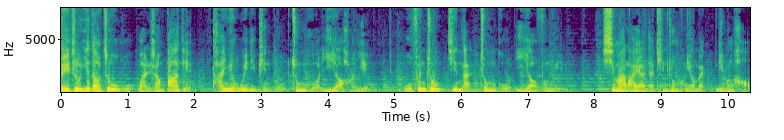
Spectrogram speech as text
每周一到周五晚上八点，谭勇为你品读中国医药行业，五分钟尽览中国医药风云。喜马拉雅的听众朋友们，你们好，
